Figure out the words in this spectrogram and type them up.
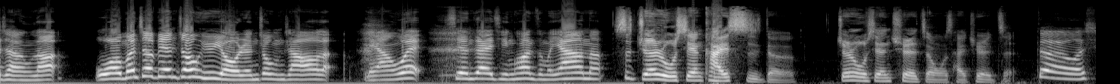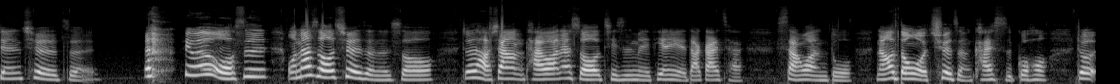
诊了，我们这边终于有人中招了。两位现在情况怎么样呢？是娟如先开始的，娟如先确诊，我才确诊。对我先确诊，因为我是我那时候确诊的时候，就是好像台湾那时候其实每天也大概才三万多，然后等我确诊开始过后，就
